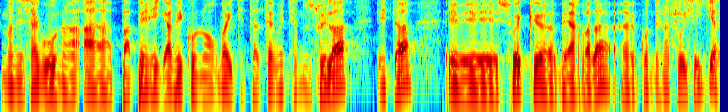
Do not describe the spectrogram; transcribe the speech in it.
eman ezagun a, paperi gabeko norbait eta terbetzen duzuela, eta ebe, zuek eh, behar bada uh, kondenatua izaitia.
